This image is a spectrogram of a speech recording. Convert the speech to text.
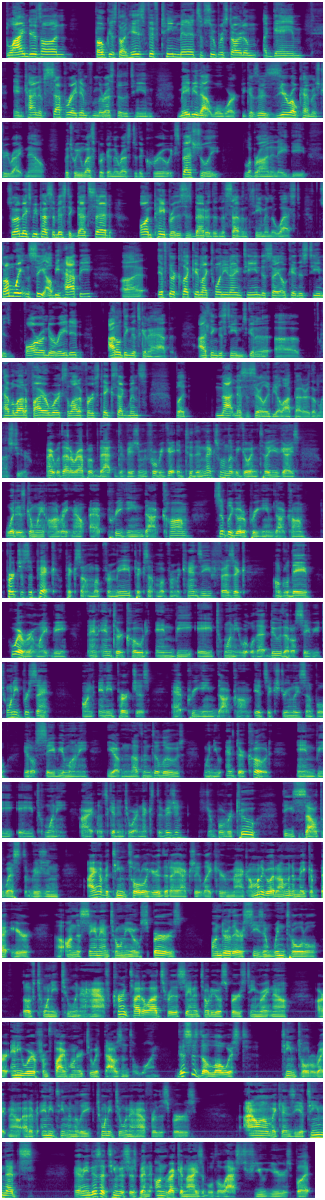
blinders on, focused on his 15 minutes of superstardom a game, and kind of separate him from the rest of the team. Maybe that will work because there's zero chemistry right now between Westbrook and the rest of the crew, especially LeBron and AD. So that makes me pessimistic. That said, on paper, this is better than the seventh team in the West. So I'm wait and see. I'll be happy uh, if they're clicking like 2019 to say, okay, this team is far underrated. I don't think that's going to happen. I think this team's going to uh, have a lot of fireworks, a lot of first take segments, but not necessarily be a lot better than last year. All right, well, that'll wrap up that division. Before we get into the next one, let me go ahead and tell you guys what is going on right now at pregame.com. Simply go to pregame.com, purchase a pick, pick something up from me, pick something up from Mackenzie, Fezzik, Uncle Dave, whoever it might be, and enter code NBA20. What will that do? That'll save you 20% on any purchase at pregame.com. It's extremely simple. It'll save you money. You have nothing to lose when you enter code NBA20. All right, let's get into our next division. Let's jump over to the Southwest Division. I have a team total here that I actually like here, Mac. I'm going to go ahead and I'm going to make a bet here uh, on the San Antonio Spurs under their season win total of 22 and a half. Current title odds for the San Antonio Spurs team right now are anywhere from 500 to 1000 to 1. This is the lowest team total right now out of any team in the league, 22 and a half for the Spurs. I don't know, Mackenzie, a team that's I mean, this is a team that's just been unrecognizable the last few years, but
